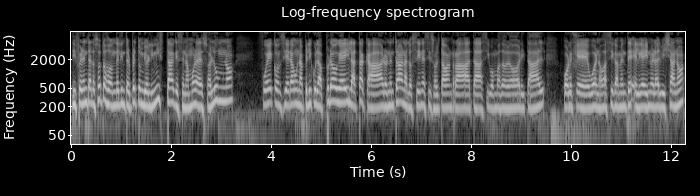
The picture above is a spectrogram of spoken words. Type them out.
Diferente a los otros, donde él interpreta un violinista que se enamora de su alumno. Fue considerada una película pro-gay, la atacaron, entraban a los cines y soltaban ratas y bombas de olor y tal, porque, bueno, básicamente el gay no era el villano.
